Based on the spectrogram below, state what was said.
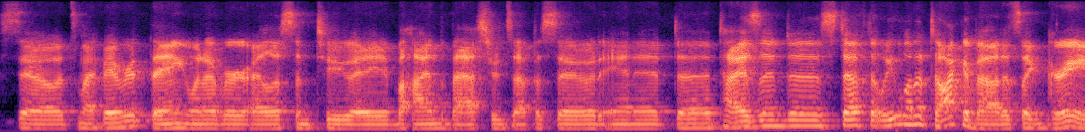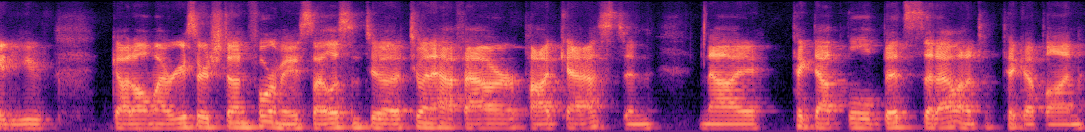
so it's my favorite thing whenever I listen to a Behind the Bastards episode and it uh, ties into stuff that we want to talk about. It's like, great, you got all my research done for me. So I listened to a two and a half hour podcast and now I picked out the little bits that I wanted to pick up on.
